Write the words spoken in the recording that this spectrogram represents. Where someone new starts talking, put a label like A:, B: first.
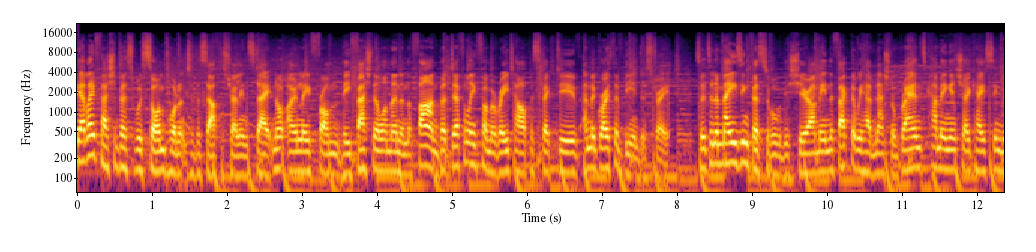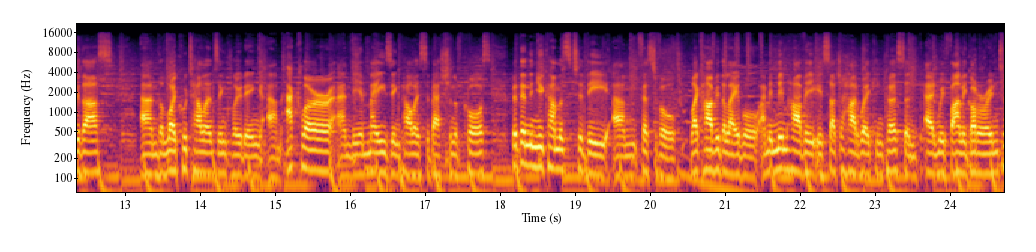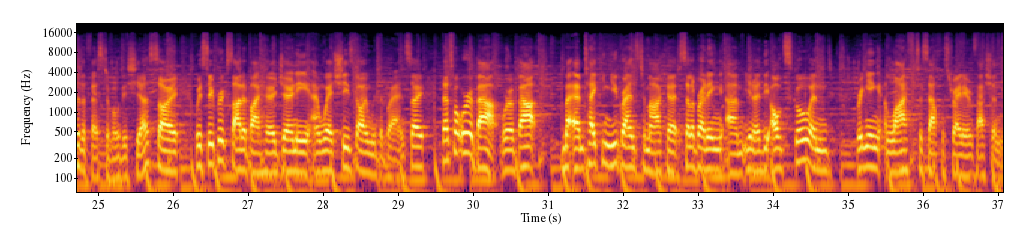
A: The Adelaide Fashion Festival is so important to the South Australian state, not only from the fashion element and the fun, but definitely from a retail perspective and the growth of the industry. So it's an amazing festival this year. I mean, the fact that we have national brands coming and showcasing with us, um, the local talents including um, Acler and the amazing Paolo Sebastian, of course, but then the newcomers to the um, festival, like Harvey the Label. I mean, Mim Harvey is such a hardworking person, and we finally got her into the festival this year. So we're super excited by her journey and where she's going with the brand. So that's what we're about. We're about um, taking new brands to market, celebrating, um, you know, the old school and bringing life to South Australia in fashion.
